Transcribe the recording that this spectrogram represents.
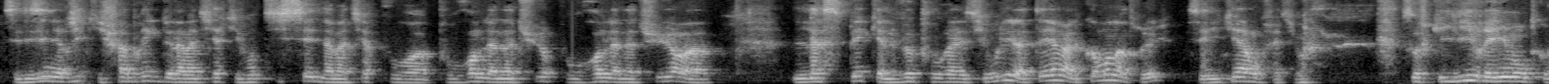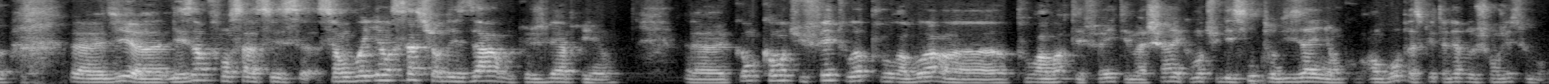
c'est des énergies qui fabriquent de la matière, qui vont tisser de la matière pour, pour rendre la nature, pour rendre la nature. Euh, l'aspect qu'elle veut pour elle. Si vous voulez, la Terre, elle commande un truc, c'est Ikea en fait. Sauf qu'il livre et il monte. Quoi. Euh, dit, euh, les arbres font ça. C'est en voyant ça sur des arbres que je l'ai appris. Hein. Euh, comment, tu fais, toi, pour avoir, pour avoir tes feuilles, tes machins, et comment tu dessines ton design, en, gros, parce que tu as l'air de changer souvent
